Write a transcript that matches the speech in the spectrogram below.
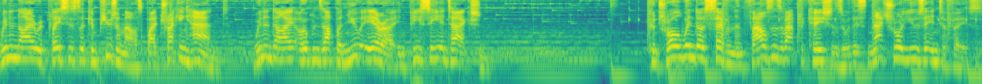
Win and I replaces the computer mouse by tracking hand. Win and I opens up a new era in PC interaction. Control Windows 7 and thousands of applications with this natural user interface.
